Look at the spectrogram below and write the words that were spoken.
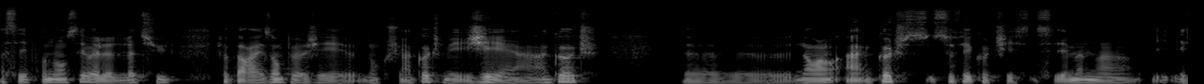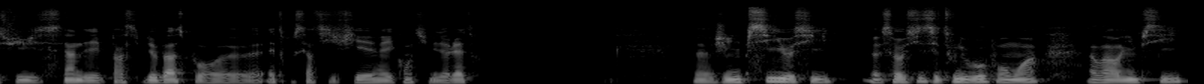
assez prononcé, là-dessus. Par exemple, j'ai donc je suis un coach, mais j'ai un coach, normalement, un coach se fait coacher. C'est même un c'est un des principes de base pour, être certifié et continuer de l'être. J'ai une psy aussi, ça aussi c'est tout nouveau pour moi, avoir une psy,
